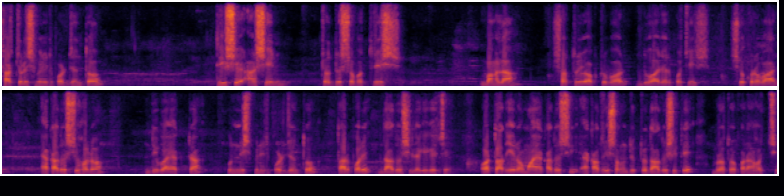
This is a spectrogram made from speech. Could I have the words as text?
সাতচল্লিশ মিনিট পর্যন্ত। ত্রিশে আশ্বিন চোদ্দোশো বত্রিশ বাংলা, সতেরোই অক্টোবর দু হাজার পঁচিশ শুক্রবার। একাদশী হল দিবা একটা, উনিশ মিনিট পর্যন্ত, তারপরে দ্বাদশী লেগে গেছে। অর্থাৎ এই রমা একাদশী একাদশী সংযুক্ত দ্বাদশীতে ব্রত করা হচ্ছে।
